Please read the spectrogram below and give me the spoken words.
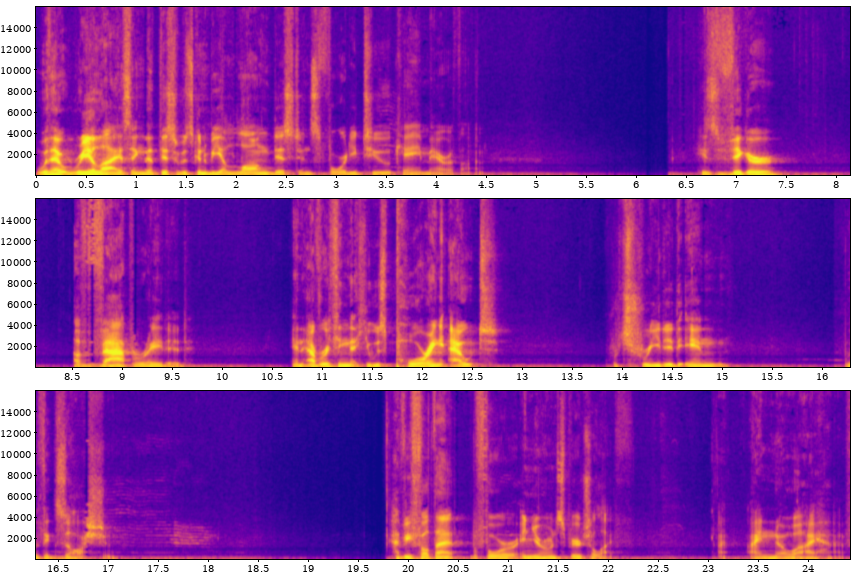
without realizing that this was going to be a long distance 42K marathon. His vigor evaporated, and everything that he was pouring out retreated in with exhaustion. Have you felt that before in your own spiritual life? I know I have.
